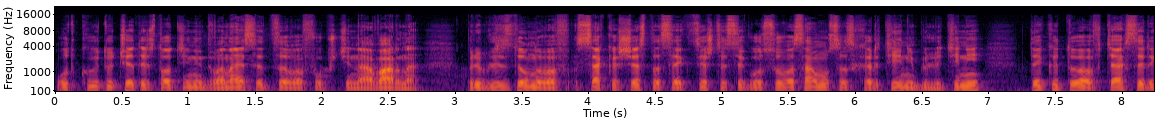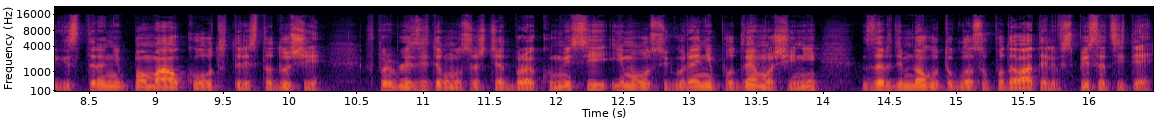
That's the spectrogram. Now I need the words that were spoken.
от които 412 са в община Варна. Приблизително във всяка шеста секция ще се гласува само с хартиени бюлетини, тъй като в тях са регистрирани по-малко от 300 души. В приблизително същият брой комисии има осигурени по две машини, заради многото гласоподаватели в списъците.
